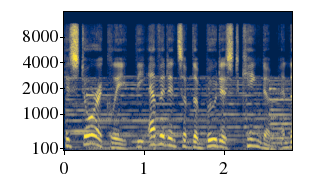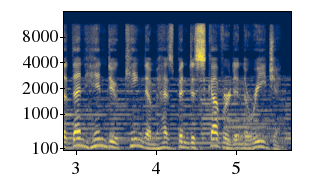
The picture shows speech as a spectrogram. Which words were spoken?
Historically, the evidence of the Buddhist kingdom and the then Hindu kingdom has been discovered in the region.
